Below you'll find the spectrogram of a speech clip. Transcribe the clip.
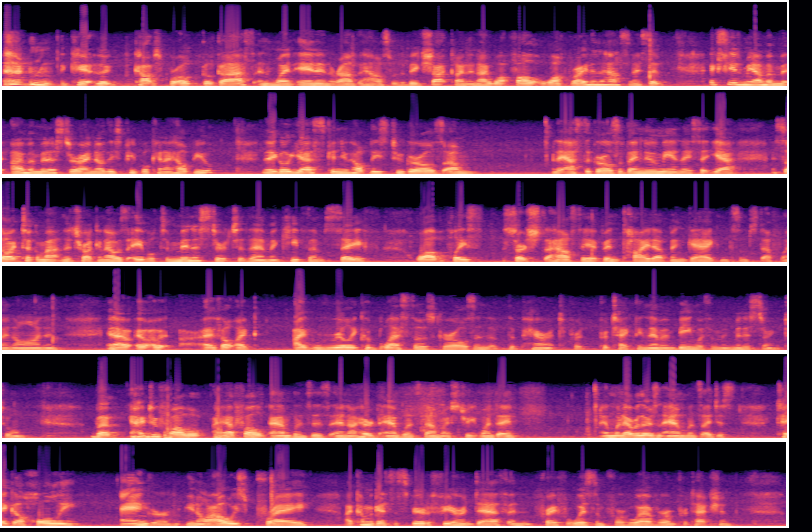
The cops broke the glass and went in and around the house with a big shotgun. And I walked, walked right in the house and I said, "Excuse me, I'm a I'm a minister. I know these people. Can I help you?" And they go, "Yes. Can you help these two girls?" Um, and they asked the girls if they knew me, and they said, "Yeah." And so I took them out in the truck, and I was able to minister to them and keep them safe while the police searched the house. They had been tied up and gagged, and some stuff went on, and and I I, I felt like I really could bless those girls and the, the parent for protecting them and being with them and ministering to them. But I do follow. I have followed ambulances, and I heard an ambulance down my street one day. And whenever there's an ambulance, I just take a holy anger. You know, I always pray. I come against the spirit of fear and death and pray for wisdom for whoever and protection.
